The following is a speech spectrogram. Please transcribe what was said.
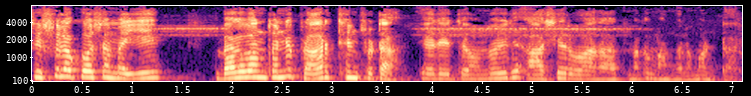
శిష్యుల కోసమయ్యి భగవంతుణ్ణి ప్రార్థించుట ఏదైతే ఉందో ఇది ఆశీర్వాదాత్మక మంగళం అంటారు.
